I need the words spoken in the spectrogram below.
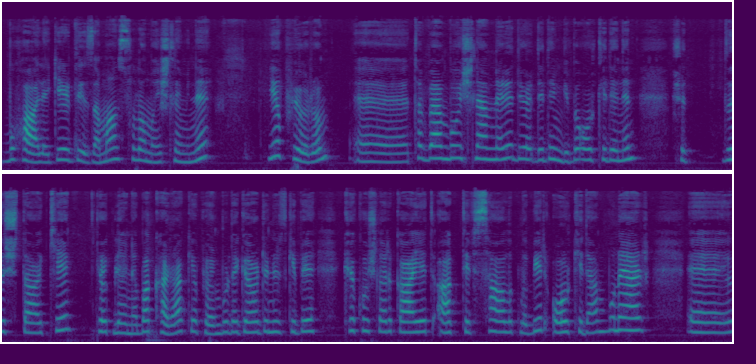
bu hale girdiği zaman sulama işlemini yapıyorum. E, tabii ben bu işlemleri diyor dediğim gibi orkidenin şu dıştaki köklerine bakarak yapıyorum. Burada gördüğünüz gibi kök uçları gayet aktif, sağlıklı bir orkiden. Bunu eğer e,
